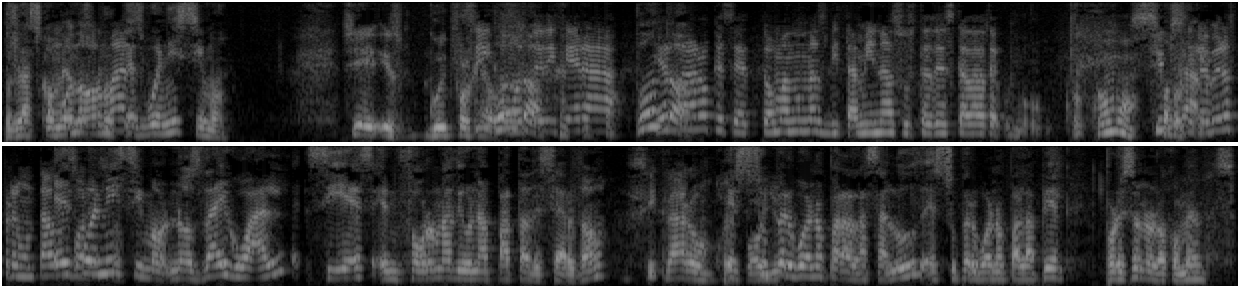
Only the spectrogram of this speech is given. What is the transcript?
Pues las comemos porque es buenísimo. Sí, es good for Sí, health. como te dijera, Punto. qué raro que se toman unas vitaminas ustedes cada... de- ¿Cómo? Sí, o porque- sea, le hubieras preguntado Es por buenísimo. Nos da igual si es en forma de una pata de cerdo. Sí, claro. Es súper bueno para la salud, es súper bueno para la piel. Por eso no lo comemos.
